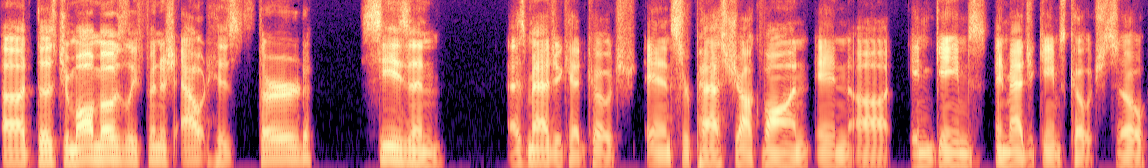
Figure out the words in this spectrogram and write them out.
Uh, does Jamahl Mosley finish out his third season as Magic head coach and surpassed Jacque Vaughn in uh in games in Magic games coached. So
